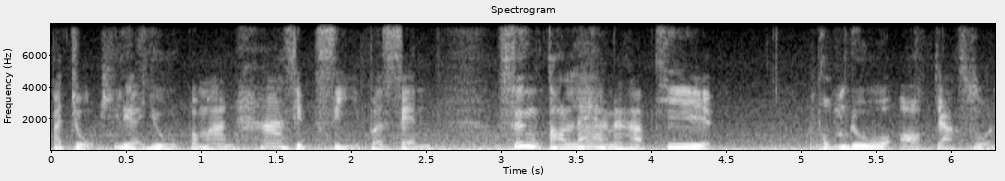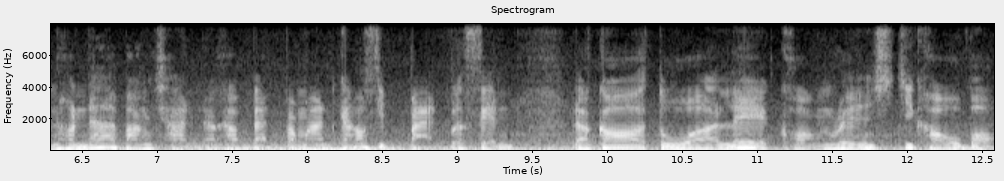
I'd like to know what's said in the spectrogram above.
ประจุที่เหลืออยู่ประมาณ 54%ซึ่งตอนแรกนะครับที่ผมดูออกจากศูนย์ Honda บางชันนะครับ แบตประมาณ 98%แล้วก็ตัวเลขของ range ที่เขาบอก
